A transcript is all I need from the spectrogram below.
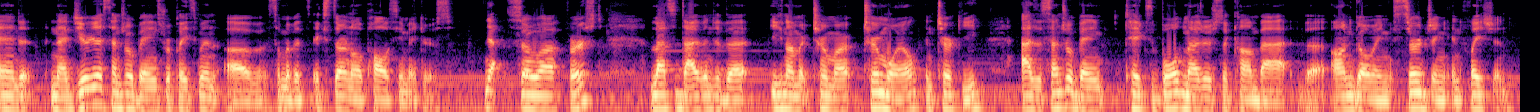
and Nigeria Central Bank's replacement of some of its external policymakers. Yeah, so uh, first, let's dive into the economic turmoil in Turkey as the central bank takes bold measures to combat the ongoing surging inflation.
